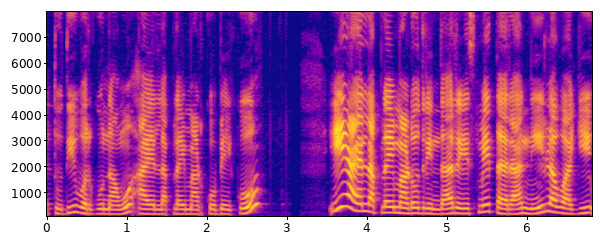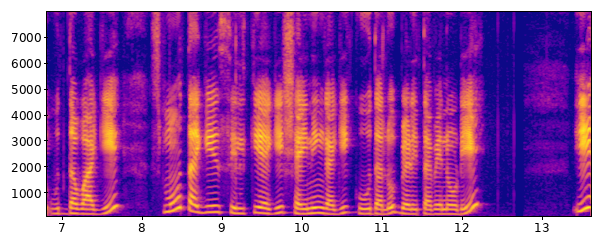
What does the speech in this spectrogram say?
ತುದಿವರೆಗೂ ನಾವು ಆಯಿಲ್ ಅಪ್ಲೈ ಮಾಡ್ಕೋಬೇಕು. ಈ ಆಯಿಲ್ ಅಪ್ಲೈ ಮಾಡೋದ್ರಿಂದ ರೇಷ್ಮೆ ಥರ ನೀಳವಾಗಿ, ಉದ್ದವಾಗಿ ಸ್ಮೂತಾಗಿ ಸಿಲ್ಕಿಯಾಗಿ ಶೈನಿಂಗಾಗಿ ಕೂದಲು ಬೆಳಿತವೆ ನೋಡಿ. ಈ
